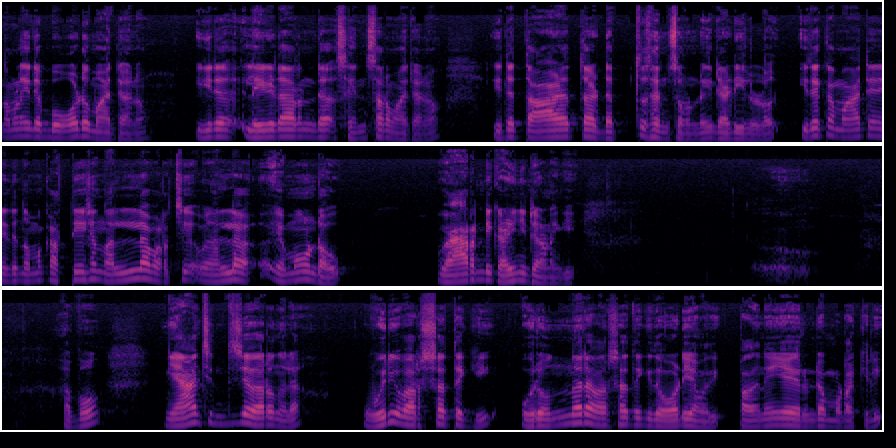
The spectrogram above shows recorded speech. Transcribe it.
നമ്മളതിന്റെ ബോർഡ് മാറ്റാനോ ഇതിന്റെ ലൈഡാറിന്റെ സെൻസർ മാറ്റാനോ ഇതിന്റെ താഴത്തെ ഡെപ്ത് സെൻസറുണ്ട് ഇതിന്റെ അടിയിലുള്ളത് ഇതൊക്കെ മാറ്റാനായിട്ട് നമുക്ക് അത്യാവശ്യം നല്ല കുറച്ച് നല്ല എമൗണ്ട് ആവും. വാറന്റി കഴിഞ്ഞിട്ടാണെങ്കിൽ. അപ്പോൾ ഞാൻ ചിന്തിച്ച വേറെ ഒന്നുമില്ല ഒരു വർഷത്തേക്ക് ഒരു ഒന്നര വർഷത്തേക്ക് ഇത് ഓടിയാൽ മതി. പതിനയ്യായിരം രൂപ മുടക്കിൽ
